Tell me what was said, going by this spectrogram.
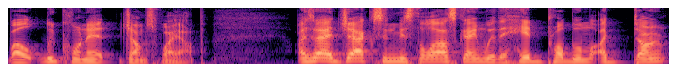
well, Luke Kornet jumps way up. Isaiah Jackson missed the last game with a head problem. I don't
